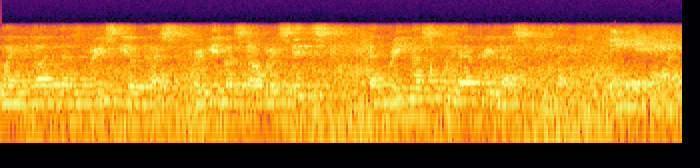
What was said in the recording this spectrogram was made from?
Almighty God have mercy on us, forgive us our sins, and bring us to everlasting life. Amen.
